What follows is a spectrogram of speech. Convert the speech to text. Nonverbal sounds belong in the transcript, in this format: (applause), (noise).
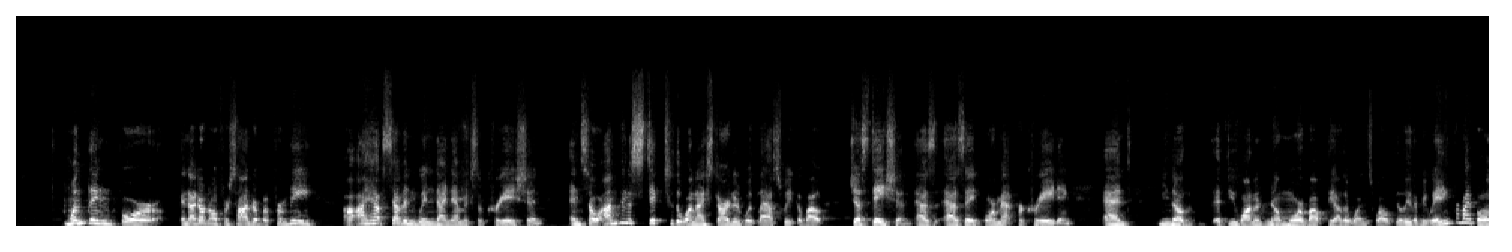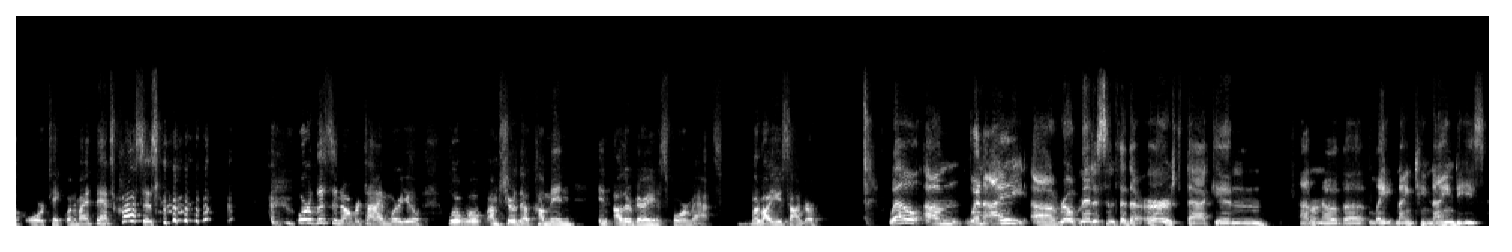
one thing for, and I don't know for Sandra, but for me, uh, I have seven wind dynamics of creation. And so I'm going to stick to the one I started with last week about gestation as, as a format for creating and, you know, if you want to know more about the other ones, well, you'll either be waiting for my book or take one of my advanced (laughs) classes. (laughs) or listen over time where you'll, we'll, we'll, I'm sure they'll come in in other various formats. What about you, Sandra? Well, um, when I uh, wrote Medicine for the Earth back in, I don't know, the late 1990s,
